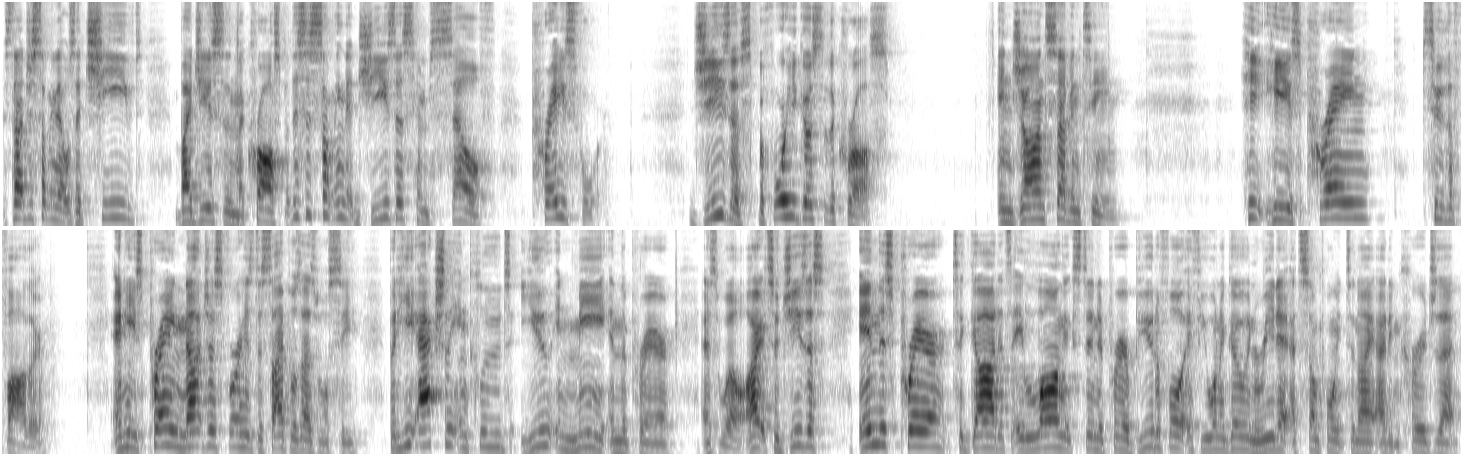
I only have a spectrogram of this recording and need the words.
it's not just something that was achieved by Jesus in the cross, but this is something that Jesus himself prays for. Jesus, before he goes to the cross, in John 17, he, he is praying to the Father. And he's praying not just for his disciples, as we'll see, but he actually includes you and me in the prayer as well. All right, so Jesus, in this prayer to God, it's a long, extended prayer, beautiful. If you want to go and read it at some point tonight, I'd encourage that.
